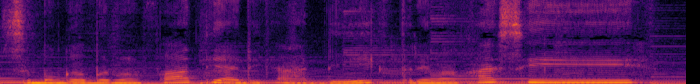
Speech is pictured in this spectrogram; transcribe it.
Semoga bermanfaat ya adik-adik. Terima kasih.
